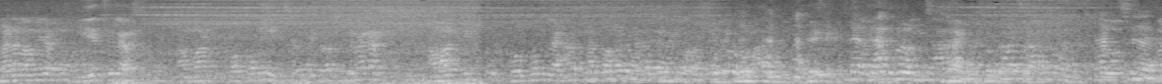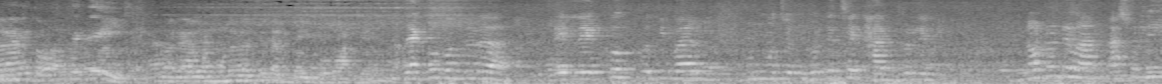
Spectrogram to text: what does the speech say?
ম্যাডাম আমি যখন গিয়েছিলাম আমার প্রথমই ইচ্ছা ছিল ম্যাডাম আমার কিন্তু প্রথম লেখা ছাপা আচ্ছা। মানে আমি তখন থেকেই মানে আমার মনে। দেখো বন্ধুরা এই লেখক প্রতিবার উন্মোচন ঘটেছে ঢাক ধরলে নটরডেম আসলেই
